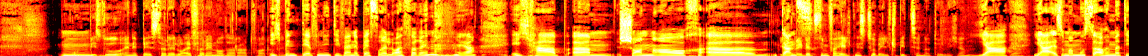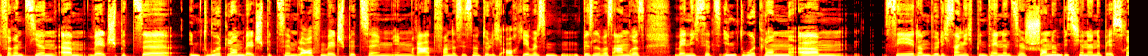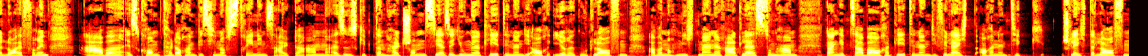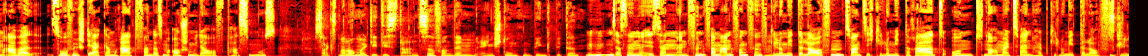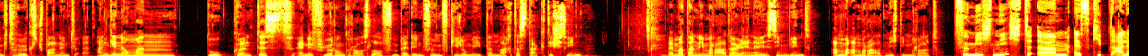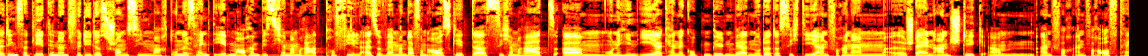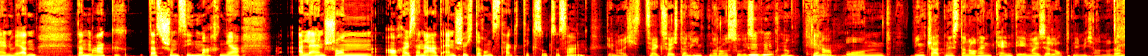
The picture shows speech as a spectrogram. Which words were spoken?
Und mm. bist du eine bessere Läuferin oder Radfahrerin? Ich bin definitiv eine bessere Läuferin. ja, ich habe ähm, schon auch äh, ganz. Ich rede jetzt im Verhältnis zur Weltspitze natürlich. Ja, ja, ja. ja also man muss da auch immer differenzieren. Ähm, Weltspitze im Duathlon, Weltspitze im Laufen, Weltspitze im, im Radfahren, das ist natürlich auch jeweils ein bisschen was anderes. Wenn ich es jetzt im Duathlon ähm, sehe, dann würde ich sagen, ich bin tendenziell schon ein bisschen eine bessere Läuferin, aber es kommt halt auch ein bisschen aufs Trainingsalter an. Also es gibt dann halt schon sehr, sehr junge Athletinnen, die auch ihre gut laufen, aber noch nicht meine Radleistung haben. Dann gibt's aber auch Athletinnen, die vielleicht auch einen Tick schlechter laufen, aber so viel stärker am Radfahren, dass man auch schon wieder aufpassen muss. Sagst mal nochmal die Distanzen von dem Ein-Stunden-Ding, bitte? Mhm, das ist ein, ein Fünf am Anfang, fünf mhm. Kilometer laufen, 20 Kilometer Rad und noch einmal zweieinhalb Kilometer laufen. Das klingt höchst spannend. Angenommen, du könntest eine Führung rauslaufen bei den fünf Kilometern. Macht das taktisch Sinn? Wenn man dann im Rad alleine ist, im Wind? Am, am Rad, nicht im Rad. Für mich nicht. Ähm, es gibt allerdings Athletinnen, für die das schon Sinn macht. Und ja. es hängt eben auch ein bisschen am Radprofil. Also wenn man davon ausgeht, dass sich am Rad ähm, ohnehin eher keine Gruppen bilden werden oder dass sich die einfach an einem äh, steilen Anstieg ähm, einfach, einfach aufteilen werden, dann mag das schon Sinn machen, ja allein schon auch als eine Art Einschüchterungstaktik sozusagen. Genau, ich zeige es euch dann hinten raus sowieso mhm, noch. Ne? Genau. Und Windschatten ist dann auch ein, kein Thema, ist erlaubt, nehme ich an, oder?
